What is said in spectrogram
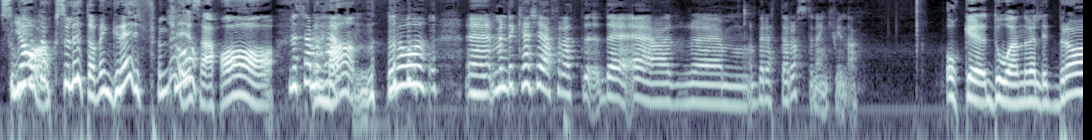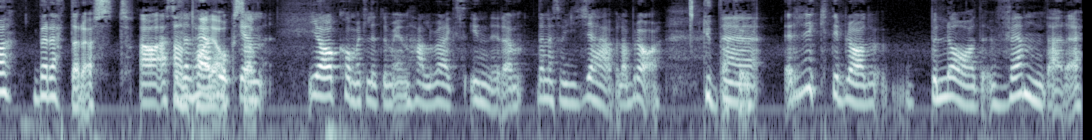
så Ja. blev det också lite av en grej för mig. Ja. Så här, ha, Men samma en här. man. Ja, eh, men det kanske är för att det är eh, berättarrösten en kvinna. Och eh, då en väldigt bra berättarröst. Ja, alltså den Antar här jag boken. också. Jag har kommit lite mer än halvvägs in i den. Den är så jävla bra. Gud vad kul. Eh, riktig blad, bladvändare.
